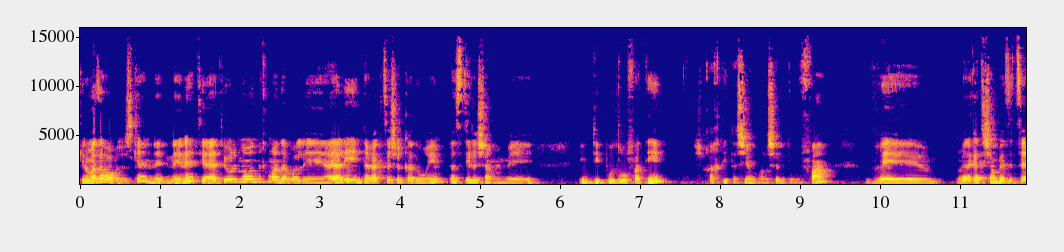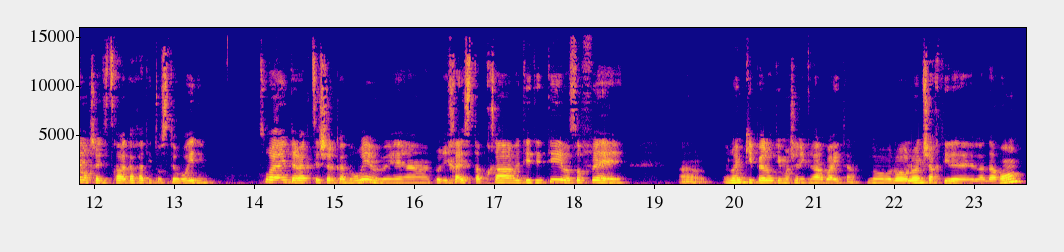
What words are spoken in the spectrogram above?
כאילו מה זה עבר בשש? כן, נהניתי, היה טיול מאוד נחמד, אבל uh, היה לי אינטראקציה של כדורים, טסתי לשם עם, טיפול תרופתי, שכחתי את השם כבר של התרופה. ונגעתי שם באיזה צמח שהייתי צריכה לקחת איתו סטרואידים. בקיצור היה אינטראקציה של כדורים, והפריחה הסתבכה וטי-טי-טי, בסוף uh, אלוהים קיפל אותי מה שנקרא הביתה, לא, לא, לא המשכתי לדרום,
